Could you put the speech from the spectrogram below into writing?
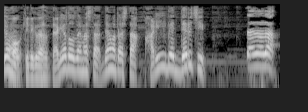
今日も聞いてくださってありがとうございました。ではまた明日、ハリーベ・デルチ。さよなら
